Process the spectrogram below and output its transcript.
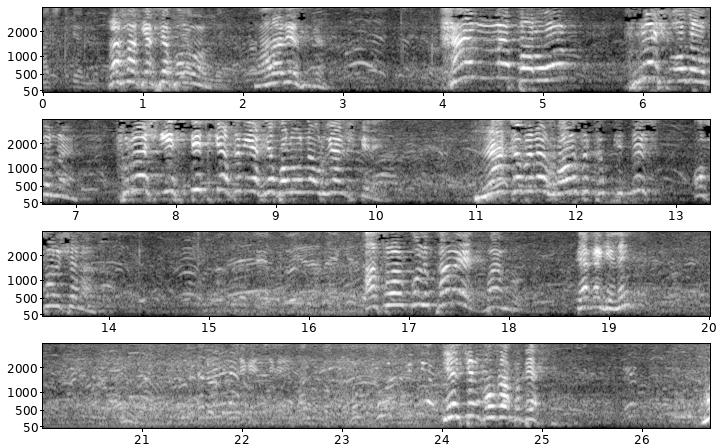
Machitga rahmat yaxshi polvon молодец ekan hamma polvon kurash odobini kurash estetikasini yaxshi polvondan o'rganish kerak. Raqibini rozi qilib ketish oson ish emas. Asrorqulov qani man bu bu yoqqa keling. Erkin qozoqov bu yoqqa bu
